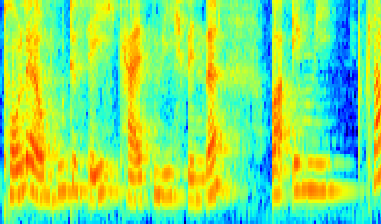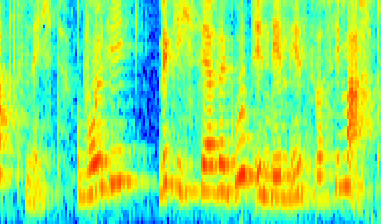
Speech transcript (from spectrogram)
tolle und gute Fähigkeiten, wie ich finde. Aber irgendwie klappt es nicht, obwohl sie wirklich sehr, sehr gut in dem ist, was sie macht.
